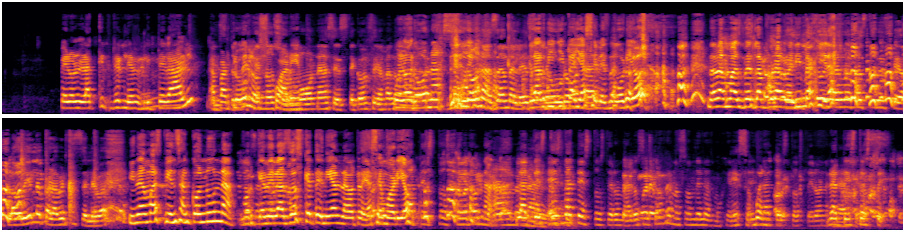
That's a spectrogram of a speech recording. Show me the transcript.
Pero la literal, a partir de los Estrógenos, 40. hormonas, este, ¿cómo se llama? Bueno, neuronas. Neuronas, ándale. La ardillita ya se les murió. nada más ves la pura ruedita girar. nada más tienes que aplaudirle para ver si se le va. Y nada más piensan con una, porque de las dos que tenían la otra ya se murió. La testosterona. La testosterona. Es la testosterona. Los estrógenos son de las mujeres. Eso, es bueno. la testosterona. La Gracias. testosterona. Ajá.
